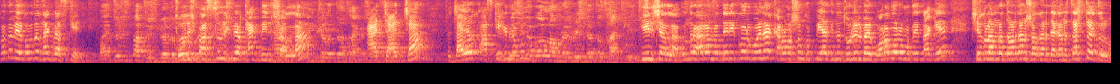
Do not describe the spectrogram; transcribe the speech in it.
কত বের কবুতর থাকবে আজকে? চল্লিশ পাঁচচল্লিশ বের থাকবে ইনশাল্লাহ। ইনশাল্লাহ আচ্ছা আচ্ছা। তো যাই হোক আজকে কিন্তু ইনশাল্লাহ বন্ধুরা আর আমরা দেরি করবোই না কারণ অসংখ্য পেয়ার কিন্তু জলিল ভাই বড় বড় মতোই থাকে সেগুলো আমরা দরদাম সহকারে দেখানোর চেষ্টা করব।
